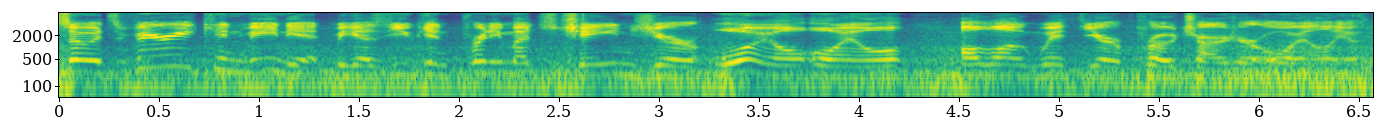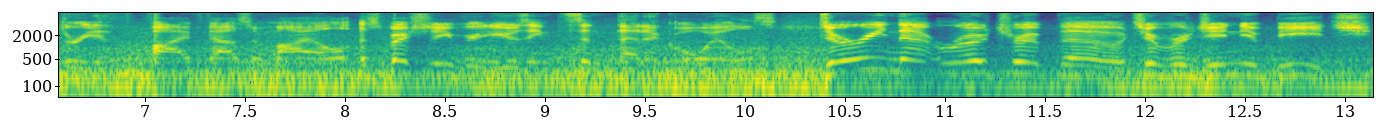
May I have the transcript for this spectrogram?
So it's very convenient because you can pretty much change your oil oil along with your Pro Charger oil, you know, three to 5,000 mile, especially if you're using synthetic oils. During that road trip though to Virginia Beach,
